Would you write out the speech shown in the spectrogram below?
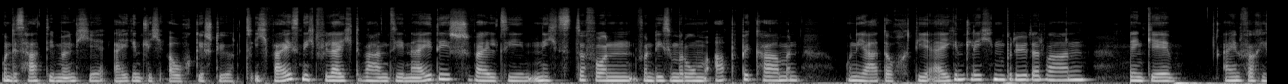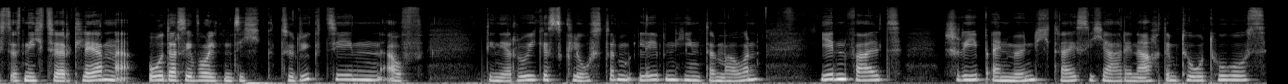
und es hat die Mönche eigentlich auch gestört. Ich weiß nicht, vielleicht waren sie neidisch, weil sie nichts davon, von diesem Ruhm abbekamen und ja doch die eigentlichen Brüder waren. Ich denke, einfach ist das nicht zu erklären. Oder sie wollten sich zurückziehen auf ihr ruhiges Klosterleben hinter Mauern. Jedenfalls schrieb ein Mönch 30 Jahre nach dem Tod Hugos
